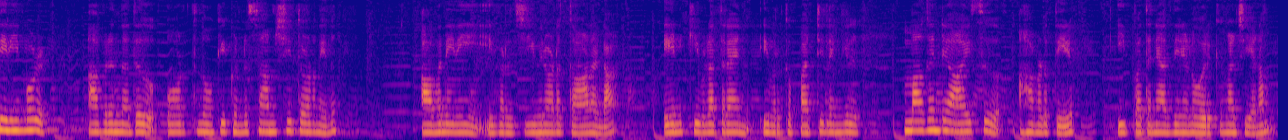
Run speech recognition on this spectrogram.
തിരിയുമ്പോൾ അവനെന്നത് ഓർത്ത് നോക്കിക്കൊണ്ട് സംശയത്തോടെ നിന്നു. അവനിനി ഇവർ ജീവനോടെ കാണണ്ട. എനിക്ക് ഇവിടെ തരാൻ ഇവർക്ക് പറ്റില്ലെങ്കിൽ മകന്റെ ആയുസ് അവിടെ തീരും. ഇപ്പൊ തന്നെ അതിനുള്ള ഒരുക്കങ്ങൾ ചെയ്യണം.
